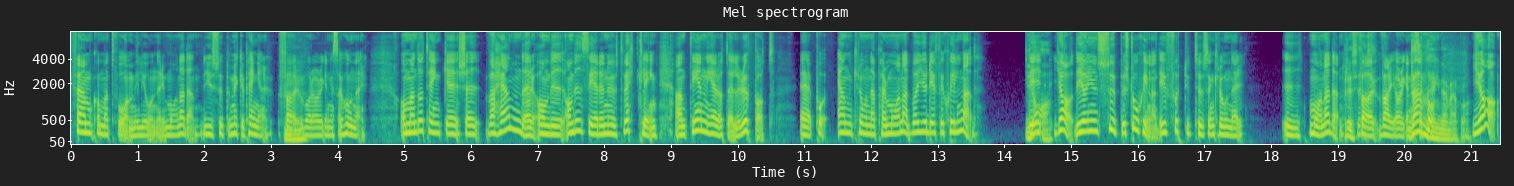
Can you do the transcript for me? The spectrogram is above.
5,2 miljoner i månaden. Det är ju supermycket pengar för våra organisationer. Om man då tänker sig, vad händer om vi, om vi ser en utveckling, antingen neråt eller uppåt, eh, på en krona per månad, vad gör det för skillnad? Det, Ja. ja, det gör ju en superstor skillnad. Det är 40 000 kronor i månaden Precis. för varje organisation. Den hängde jag med på. Ja,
